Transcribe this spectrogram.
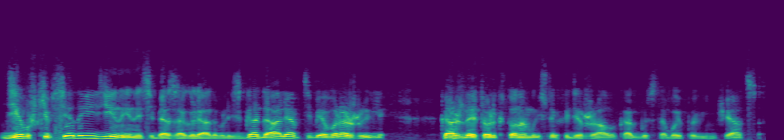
Девушки все до единой на тебя заглядывались, гадали об тебе, выражили. Каждая только то на мыслях и держала, как бы с тобой повенчаться.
